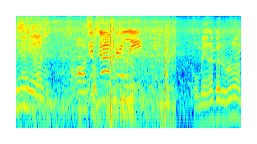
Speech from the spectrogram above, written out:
You so Oh much. man. Good job, girlie. Oh man, I better run.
